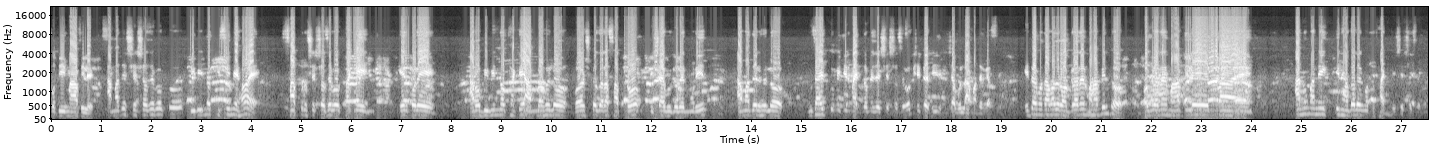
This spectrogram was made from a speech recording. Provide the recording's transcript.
প্রতি মাহফিলে? আমাদের স্বেচ্ছাসেবক তো বিভিন্ন কিসিমে হয়। ছাত্র স্বেচ্ছাসেবক থাকে, এরপরে আরও বিভিন্ন থাকে। আমরা হইল বয়স্ক যারা ছাত্র ইসাহ হুজুরের মুরিদ। আমাদের হইল মুজাহিদ কমিটির মাধ্যমে যে স্বেচ্ছাসেবক সেটা হিসাব হলো আমাদের কাছে। এটার মধ্যে আমাদের অগ্রাণের মাহফিল তো? অগ্রাণের মাহফিলে প্রায় আনুমানিক তিন হাজারের মতো থাকবে স্বেচ্ছাসেবক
